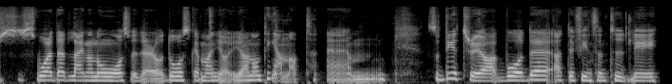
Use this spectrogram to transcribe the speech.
svåra deadline att nå och så vidare och då ska man göra, göra någonting annat. Eh, så det tror jag både att det finns en tydlig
